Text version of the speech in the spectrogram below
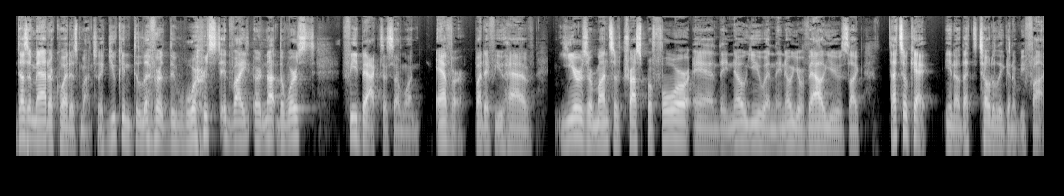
doesn't matter quite as much. Like you can deliver the worst advice or not the worst feedback to someone ever. But if you have years or months of trust before and they know you and they know your values, like that's okay. You know, that's totally going to be fine.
